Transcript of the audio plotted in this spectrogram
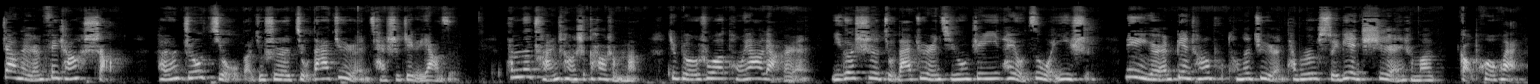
这样的人非常少，好像只有九个，就是九大巨人才是这个样子。他们的传承是靠什么呢？就比如说，同样两个人。一个是九大巨人其中之一，他有自我意识；另一个人变成了普通的巨人，他不是随便吃人、什么搞破坏。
